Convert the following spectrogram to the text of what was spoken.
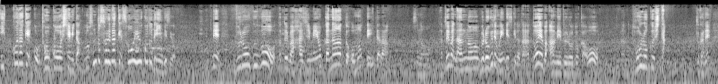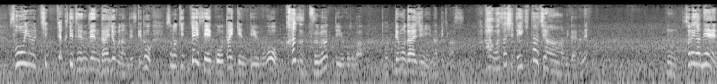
？1個だけこう投稿してみた。もうほんとそれだけそういうことでいいんですよ。でブログを例えば始めようかなと思っていたらその例えば何のブログでもいいんですけど例えばアメブロとかをあの登録した。とかねそういうちっちゃくて全然大丈夫なんですけどそのちっちゃい成功体験っていうのを数積むっていうことがとっても大事になってきます。あ私できたじゃんみたいなね。うん、それがね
